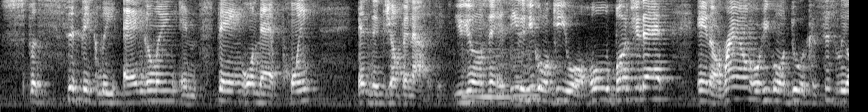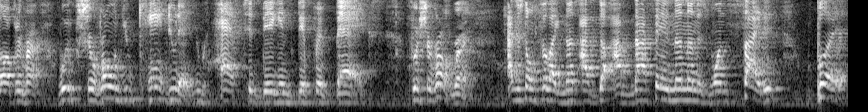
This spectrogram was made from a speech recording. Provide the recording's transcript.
specifically angling and staying on that point and then jumping out of it. You know what I'm saying? It's either he gonna give you a whole bunch of that in a round or he gonna do it consistently all three rounds. With Charron, you can't do that. You have to dig in different bags for Charron. Right. I just don't feel like none. I, am not saying none none is one sided, but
